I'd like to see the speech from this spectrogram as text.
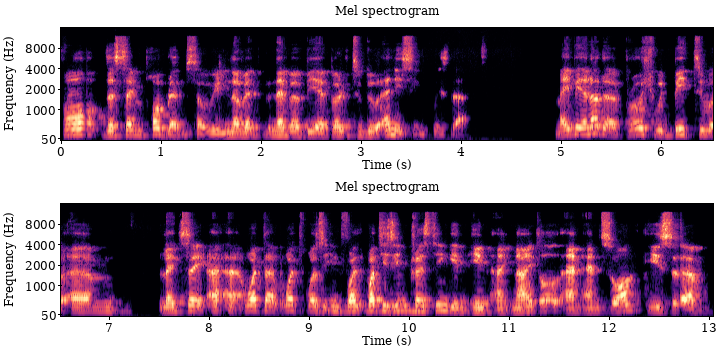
for the same problem. So we'll never never be able to do anything with that. Maybe another approach would be to um, let's say uh, uh what uh, what was in, what, what is interesting in in, in ITIL and and so on is um,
